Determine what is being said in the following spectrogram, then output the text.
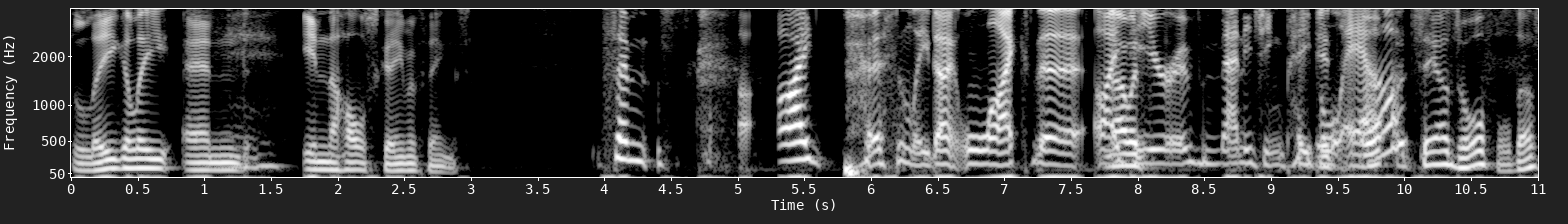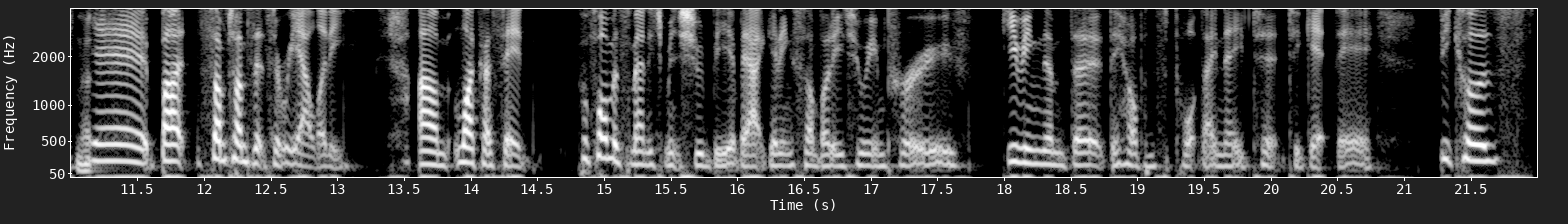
legally and yeah. in the whole scheme of things? So, I personally don't like the no, idea of managing people out. it sounds awful, doesn't it? Yeah, but sometimes it's a reality. Um, like I said, performance management should be about getting somebody to improve, giving them the, the help and support they need to, to get there because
